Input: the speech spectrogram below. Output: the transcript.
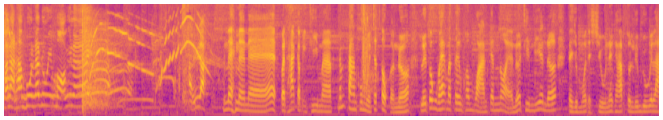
ขนาดทำบุญแล้วดูยังหมองอยู่เลยเอาดิล่ะแหมแหมแหมปะทะกับอีกทีมมา น้ำตาลคงเหมือนจะตกอะเนอะเลยต้องแวะมาเติมความหวานกันหน่อยอะเนอะทีมนี้อะเนอะแต่อย่ามัวแต่ชิวนะครับ จนลืมดูเวลา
